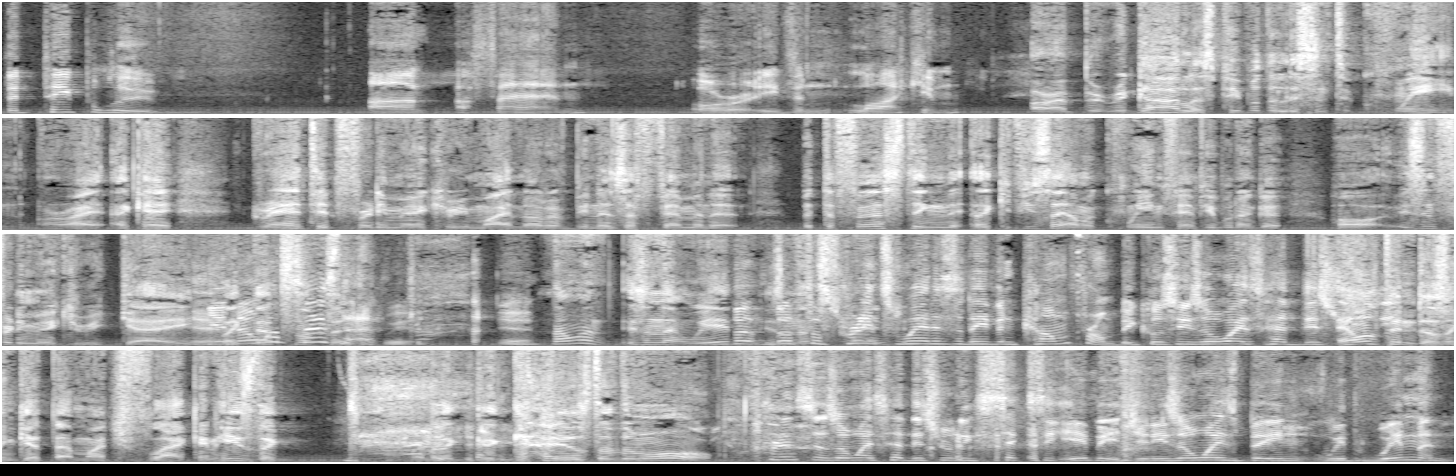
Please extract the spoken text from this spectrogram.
But people who aren't a fan or even like him, All right, but regardless, people that listen to Queen, all right, okay. Granted, Freddie Mercury might not have been as effeminate, but the first thing, that, like, if you say I'm a Queen fan, people don't go, "Oh, isn't Freddie Mercury gay?" Yeah, Yeah, like, no one not says the- that. Weird. Yeah. No one, isn't that weird? but, but for strange? Prince, where does it even come from? Because he's always had this. Elton doesn't get that much flack, and he's the one of the gayest of them all. Prince has always had this really sexy image, and he's always been with women.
